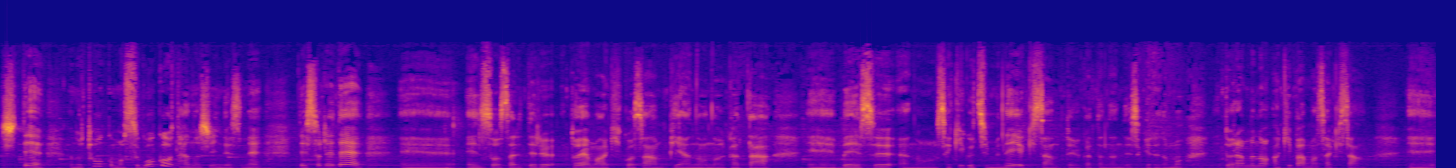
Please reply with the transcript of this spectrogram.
してあのトークもすごく楽しいんですね。でそれで、えー、演奏されてる富山明子さんピアノの方、えー、ベースあの関口宗之さんという方なんですけれどもドラムの秋葉正樹さん、えー、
